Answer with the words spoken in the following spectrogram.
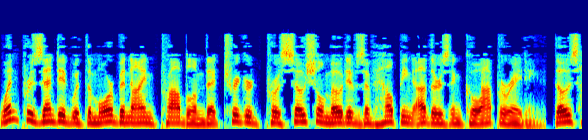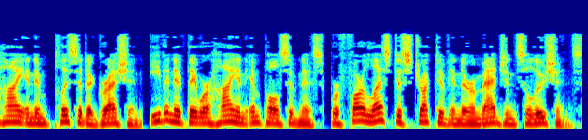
When presented with the more benign problem that triggered prosocial motives of helping others and cooperating, those high in implicit aggression, even if they were high in impulsiveness, were far less destructive in their imagined solutions.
